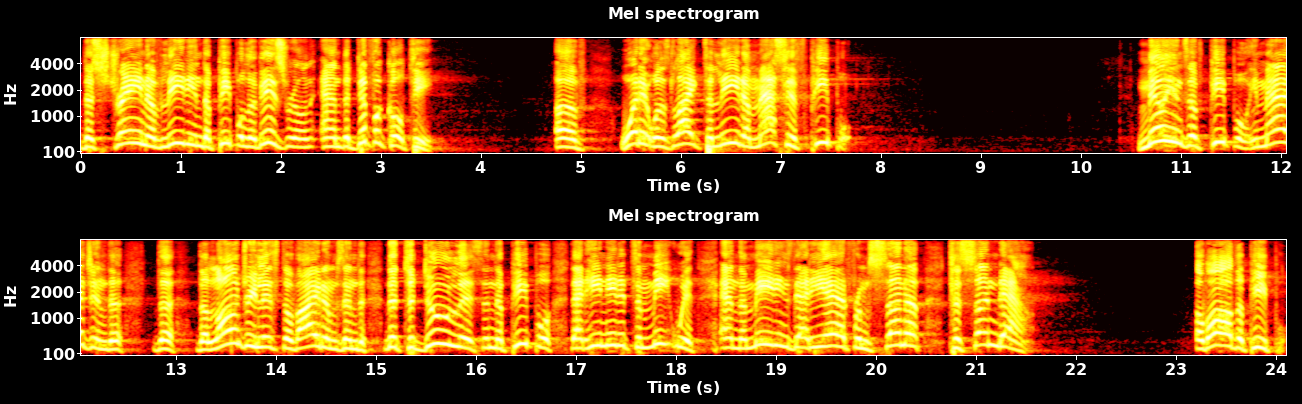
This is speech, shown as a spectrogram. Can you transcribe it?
the strain of leading the people of Israel and the difficulty of what it was like to lead a massive people. Millions of people. Imagine the, the, the laundry list of items and the, the to do list and the people that he needed to meet with and the meetings that he had from sunup to sundown of all the people.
